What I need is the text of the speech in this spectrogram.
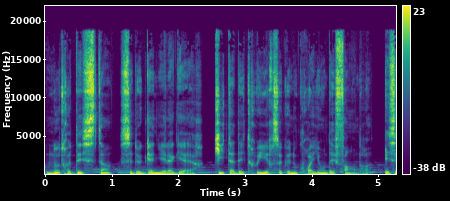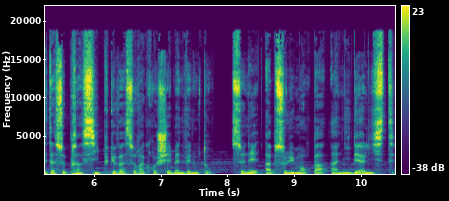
Notre destin, c'est de gagner la guerre, quitte à détruire ce que nous croyons défendre. Et c'est à ce principe que va se raccrocher Benvenuto. Ce n'est absolument pas un idéaliste,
